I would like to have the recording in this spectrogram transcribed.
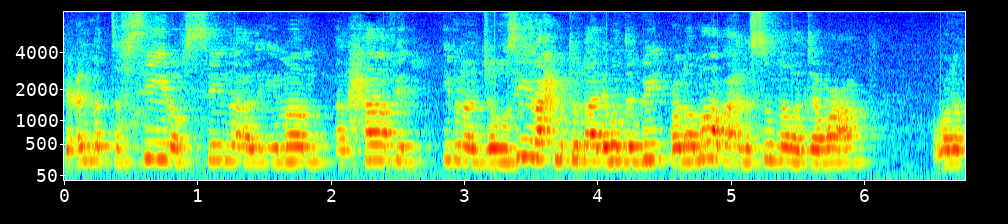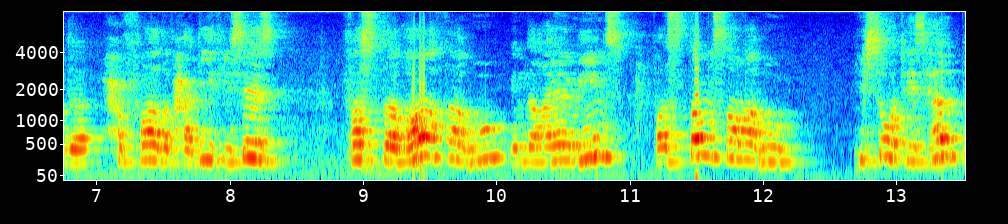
في علم التفسير of Sayyidina al-Imam al-Hafid Ibn al-Jawzi rahmatullah one of the great ulama of Ahl Sunnah wal Jama'ah one of the Huffaz of Hadith he says فَاسْتَغَاثَهُ in the ayah means فَاسْتَنصَرَهُ He sought his help.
